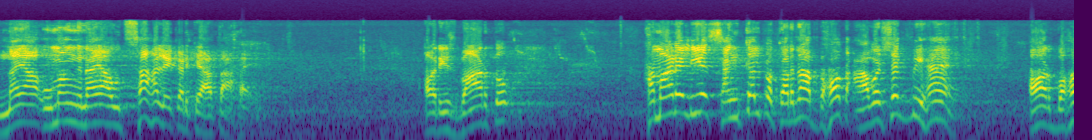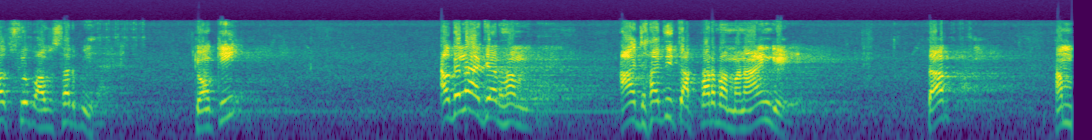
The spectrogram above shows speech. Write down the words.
नया उमंग, नया उत्साह लेकर के आता है। और इस बार तो हमारे लिए संकल्प करना बहुत आवश्यक भी है और बहुत शुभ अवसर भी है। क्योंकि अगला जब हम आज़ादी का पर्व मनाएँगे, तब हम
